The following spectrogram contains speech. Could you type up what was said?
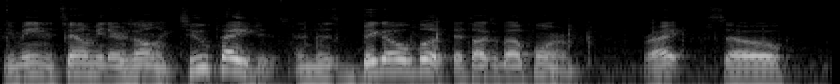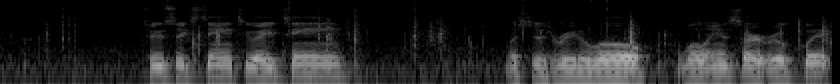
You mean to tell me there's only two pages in this big old book that talks about Purim, right? So 216, 218. Let's just read a little little insert real quick.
